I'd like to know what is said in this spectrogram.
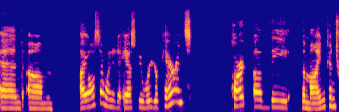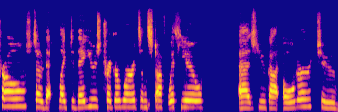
And um, I also wanted to ask you were your parents part of the the mind control so that like did they use trigger words and stuff with you as you got older to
